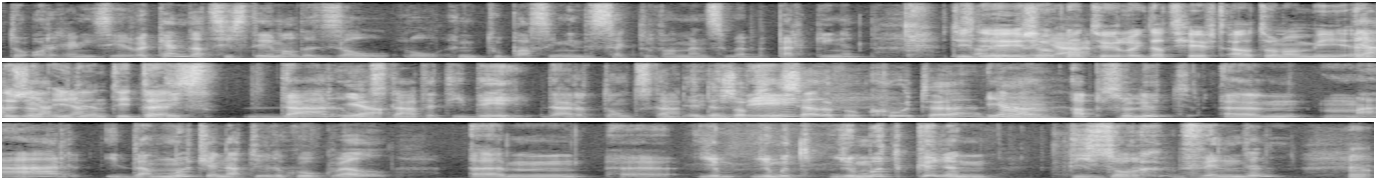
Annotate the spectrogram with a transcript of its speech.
te organiseren. We kennen dat systeem al, dat is al, al een toepassing in de sector van mensen met beperkingen. Het idee is ook natuurlijk, dat geeft autonomie en dus een identiteit. Dat is, daar ontstaat het idee. Daar ontstaat het dat is op zichzelf ook goed, hè? Ja, absoluut. Ehm, maar dan moet je natuurlijk ook wel... Um, uh, je, je, moet, je moet kunnen die zorg vinden. Ja.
